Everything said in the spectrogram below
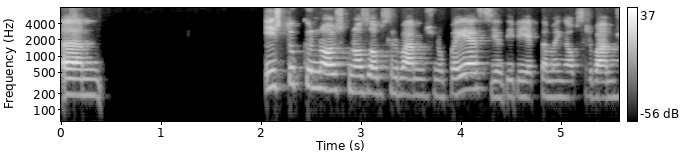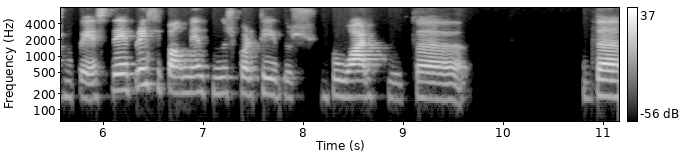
Um, isto que nós, que nós observamos no PS, e eu diria que também observamos no PSD, principalmente nos partidos do arco da, da,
